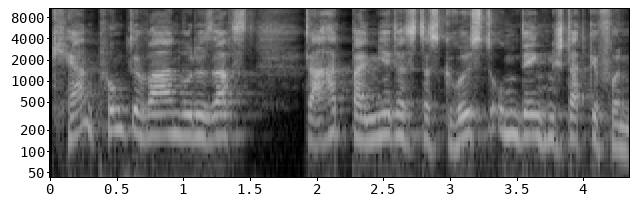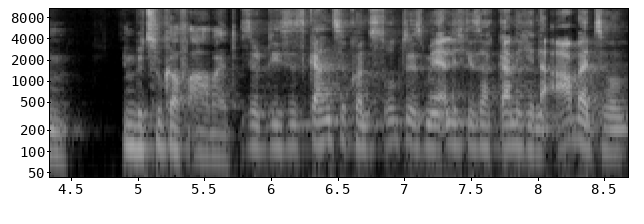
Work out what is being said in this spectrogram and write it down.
Kernpunkte waren, wo du sagst, da hat bei mir das, das größte Umdenken stattgefunden in Bezug auf Arbeit? So dieses ganze Konstrukt ist mir ehrlich gesagt gar nicht in der Arbeit so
